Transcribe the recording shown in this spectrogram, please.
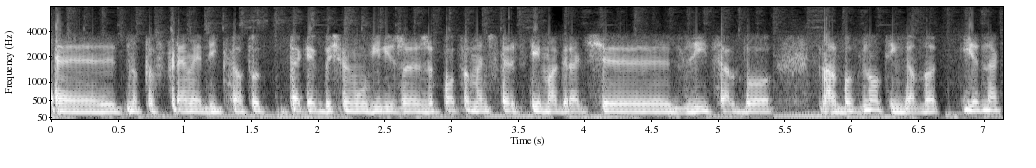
E, no to w Premier League, no to tak jakbyśmy mówili, że, że po co Manchester City ma grać e, z Leeds albo, albo z Nottingham. No jednak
